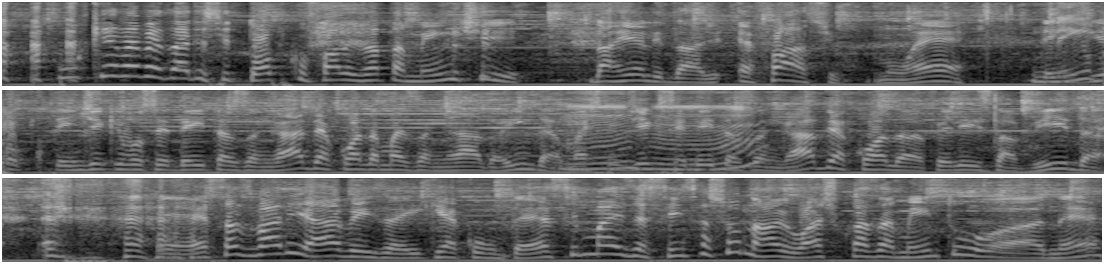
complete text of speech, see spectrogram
Porque, na verdade, esse tópico fala exatamente da realidade. É fácil? Não é? Tem, Nem um dia, pouco. tem dia que você deita zangado e acorda mais zangado ainda, mas tem dia que você Uhum. deita zangado e acorda feliz da vida. é, essas variáveis aí que acontecem, mas é sensacional. Eu acho que o casamento, ah, né?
